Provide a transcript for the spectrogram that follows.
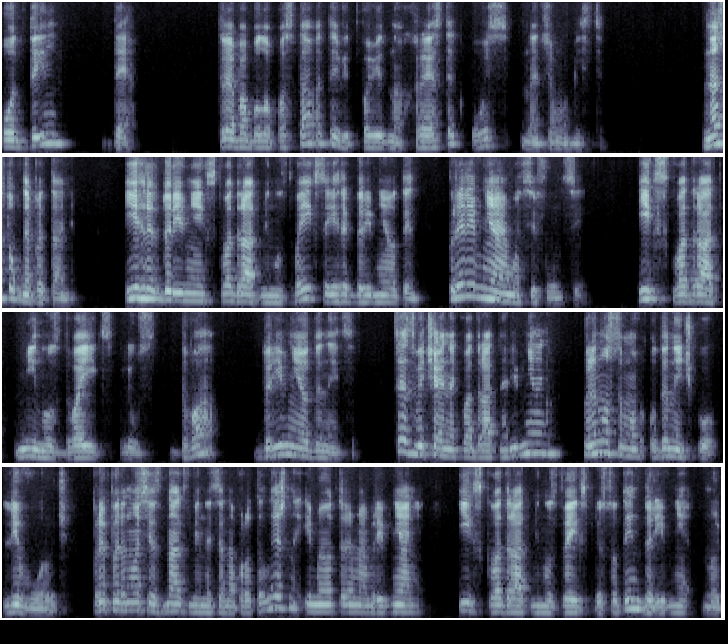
1D. Треба було поставити, відповідно, хрестик ось на цьому місці. Наступне питання. y дорівнює x квадрат мінус 2х, а y дорівнює 1. Прирівняємо ці функції. х квадрат мінус 2х плюс 2 дорівнює 1. Це звичайне квадратне рівняння. Переносимо одиничку ліворуч. При переносі знак зміниться на протилежний, і ми отримаємо рівняння х квадрат мінус 2х плюс 1 дорівнює 0.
